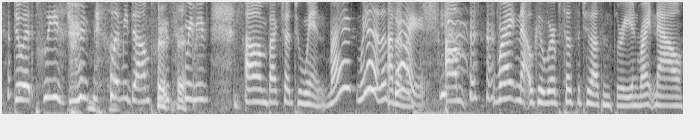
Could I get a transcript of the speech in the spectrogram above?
do it. Please don't let me down, please. We need um, Backchat to win, right? Win? Yeah, that's right. um, right now, okay, we're obsessed with 2003, and right now,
